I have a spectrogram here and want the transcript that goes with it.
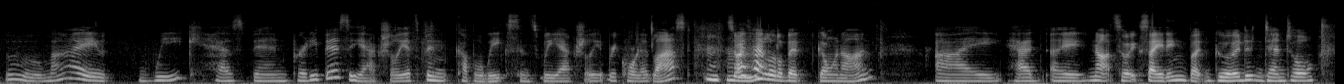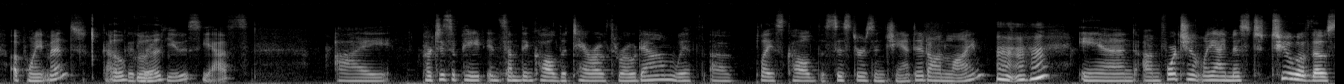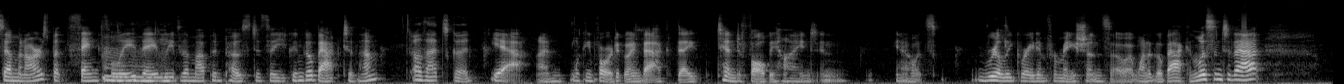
Ooh, my week has been pretty busy actually. It's been a couple of weeks since we actually recorded last. So I've mm-hmm. had a little bit going on. I had a not so exciting but good dental appointment. Got Oh, good, good. reviews, yes. I participate in something called the Tarot Throwdown with a place called the Sisters Enchanted online. Mm-hmm. And unfortunately, I missed two of those seminars, but thankfully they leave them up and posted so you can go back to them. Oh, that's good. Yeah, I'm looking forward to going back. They tend to fall behind, and you know, it's really great information, so I want to go back and listen to that.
